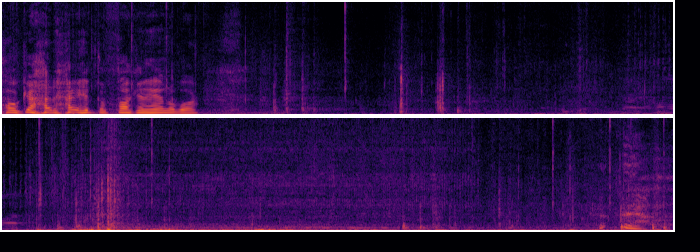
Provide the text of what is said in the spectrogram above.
Oh god, I hit the fucking handlebar.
